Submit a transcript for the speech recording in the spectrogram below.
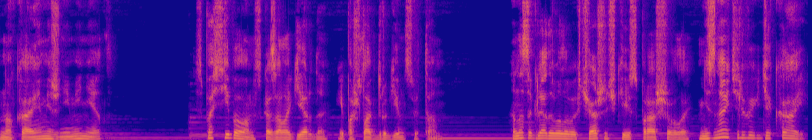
но Кая между ними нет». «Спасибо вам», — сказала Герда и пошла к другим цветам. Она заглядывала в их чашечки и спрашивала, «Не знаете ли вы, где Кай?»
